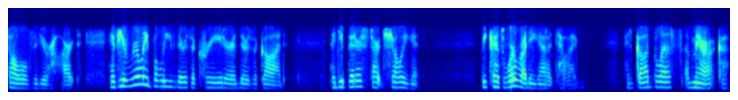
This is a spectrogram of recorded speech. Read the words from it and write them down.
souls and your heart. If you really believe there's a creator and there's a God, then you better start showing it because we're running out of time. And God bless America.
